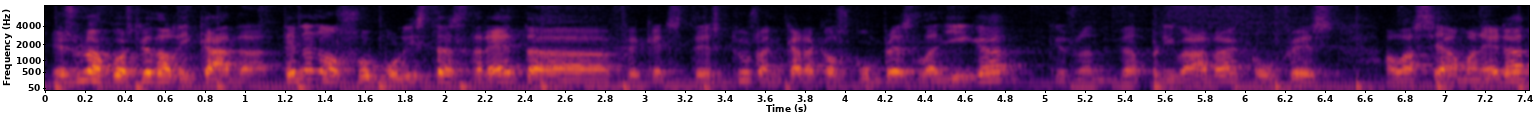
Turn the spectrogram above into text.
És una qüestió delicada. Tenen els futbolistes dret a fer aquests testos, encara que els comprés la Lliga, que és una entitat privada, que ho fes a la seva manera.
